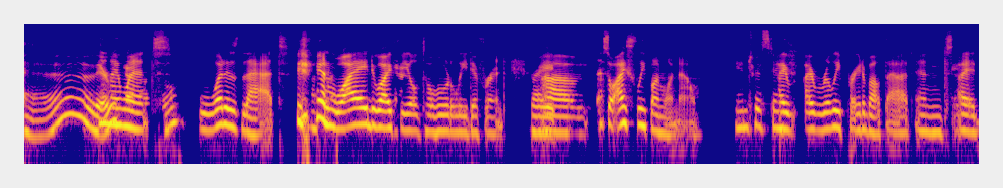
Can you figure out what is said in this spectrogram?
Oh there and i go. went what is that? And why do i feel totally different? Right. Um so i sleep on one now Interesting. I I really prayed about that, and I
